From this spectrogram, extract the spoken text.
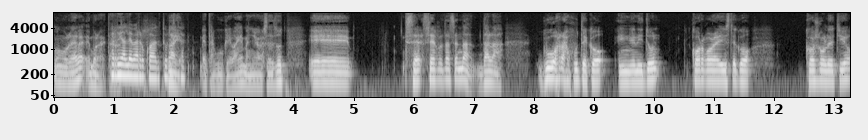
Mongoliarrak, e, bueno, eta... Herrialde barrukoak turistak. Bai, eta guke, bai, baina ez dut. E, zer, zer da? Dala, gu horra juteko ingen ditun, korgora izteko kosgoletio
